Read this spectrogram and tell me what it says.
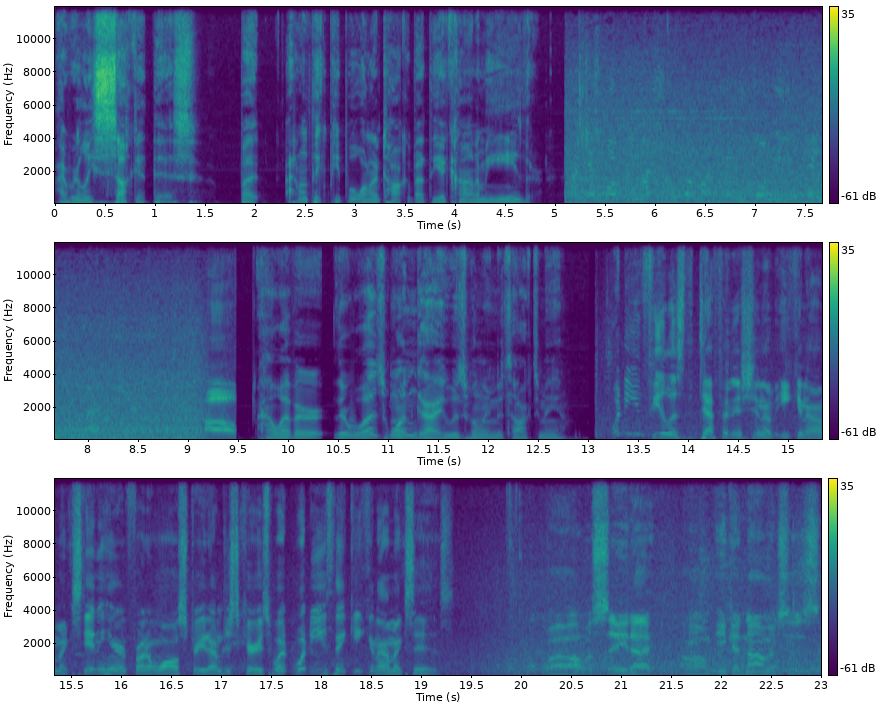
I really suck at this, but I don't think people want to talk about the economy either. However, there was one guy who was willing to talk to me. What do you feel is the definition of economics? Standing here in front of Wall Street, I'm just curious, what, what do you think economics is? Well, I would say that um, economics is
